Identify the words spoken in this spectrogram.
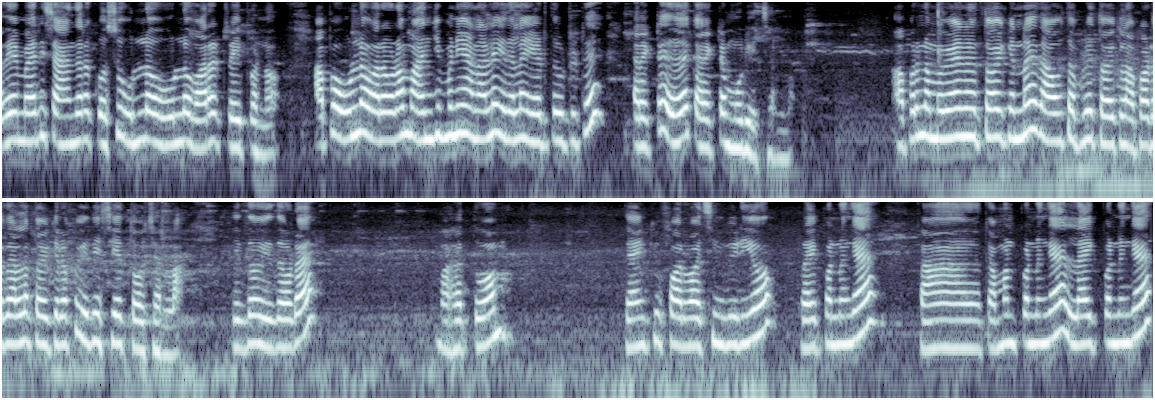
அதே மாதிரி சாயந்தரம் கொசு உள்ளே உள்ளே வர ட்ரை பண்ணும். அப்போ உள்ளே வர விடாமல் அஞ்சு மணி ஆனாலே இதெல்லாம் எடுத்து விட்டுட்டு கரெக்டாக இதை கரெக்டாக மூடி வச்சிடணும். அப்புறம் நம்ம வேணும் துவைக்கணும்னா இதை அவுத்து அப்படியே துவைக்கலாம். படுதாலாம் துவைக்கிறப்போ இதையும் சேர்த்து துவைச்சிடலாம். இதோ இதோட மகத்துவம். தேங்க்யூ ஃபார் வாட்சிங் வீடியோ ட்ரை பண்ணுங்கள் கா கமெண்ட் பண்ணுங்கள் லைக் பண்ணுங்கள்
